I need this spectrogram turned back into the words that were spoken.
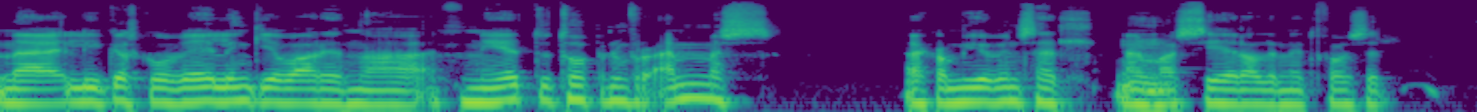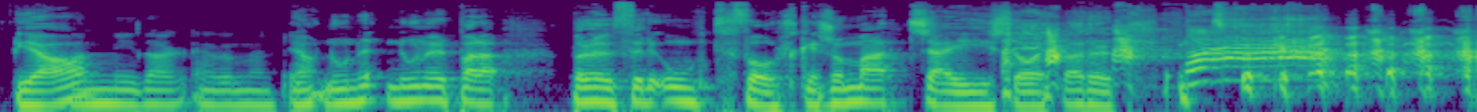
Nei, líka sko vel lengi var hérna netutoppurinn frá MS eitthvað mjög vinsæll en maður sér aldrei neitt Já, hann í dag já, núna, núna er bara brauð fyrir ungt fólk eins og matcha ís og eitthvað rugg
